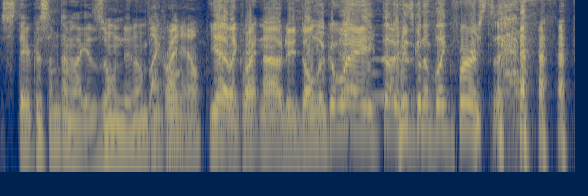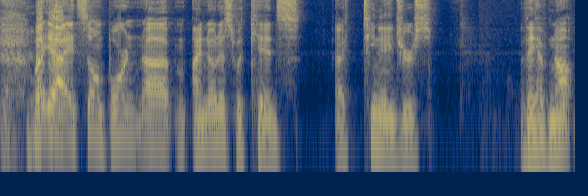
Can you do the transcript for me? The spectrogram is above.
stare? Because sometimes I get zoned in on Like people. right now? Yeah, like right now, dude. Don't look away. Who's gonna blink first? but yeah, it's so important. Uh, I notice with kids, uh, teenagers, they have not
